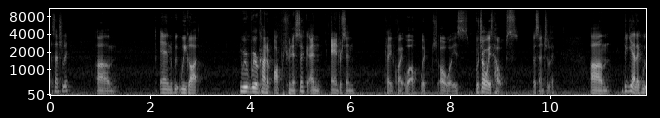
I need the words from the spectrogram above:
essentially, um, and we, we got we, we were kind of opportunistic, and Anderson played quite well, which always which always helps essentially. Um, but yeah, like we,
